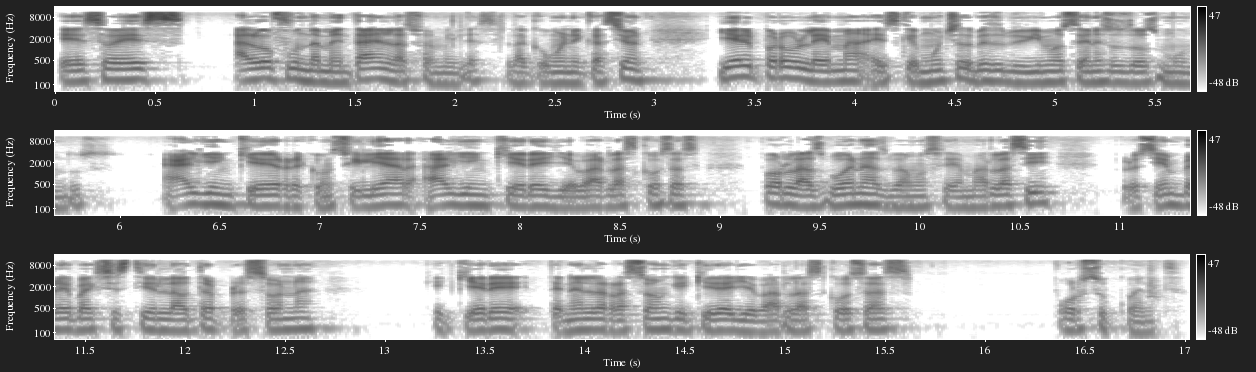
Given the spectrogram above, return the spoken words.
eso es algo fundamental en las familias, la comunicación. Y el problema es que muchas veces vivimos en esos dos mundos. Alguien quiere reconciliar, alguien quiere llevar las cosas por las buenas, vamos a llamarlo así, pero siempre va a existir la otra persona que quiere tener la razón, que quiere llevar las cosas por su cuenta.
